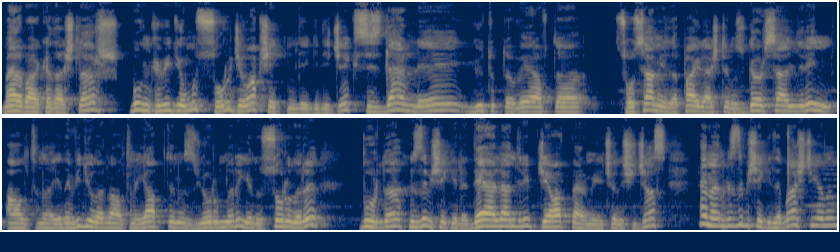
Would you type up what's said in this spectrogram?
Merhaba arkadaşlar. Bugünkü videomuz soru cevap şeklinde gidecek. Sizlerle YouTube'da veya da sosyal medyada paylaştığımız görsellerin altına ya da videoların altına yaptığınız yorumları ya da soruları burada hızlı bir şekilde değerlendirip cevap vermeye çalışacağız. Hemen hızlı bir şekilde başlayalım.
